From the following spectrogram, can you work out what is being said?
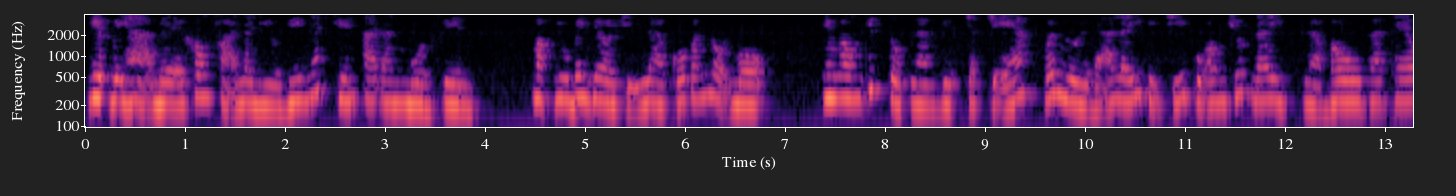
Việc bị hạ bệ không phải là điều duy nhất khiến Iron buồn phiền. Mặc dù bây giờ chỉ là cố vấn nội bộ, nhưng ông tiếp tục làm việc chặt chẽ với người đã lấy vị trí của ông trước đây là Bo Patel.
